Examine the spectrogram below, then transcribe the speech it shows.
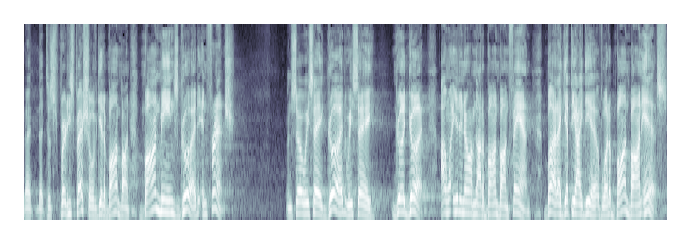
that, that's pretty special if you get a bonbon. Bon means good in French. And so we say good, we say good, good. I want you to know I'm not a bonbon fan, but I get the idea of what a bonbon is.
